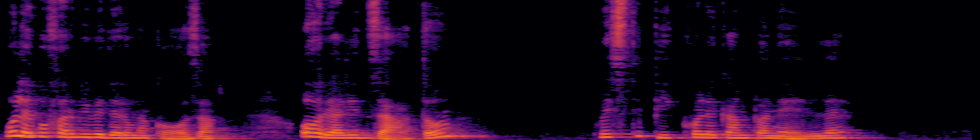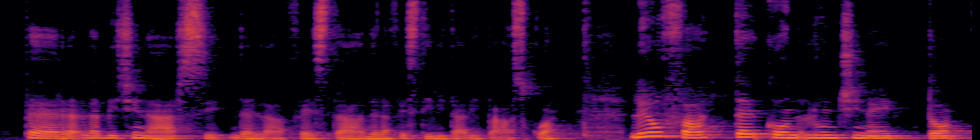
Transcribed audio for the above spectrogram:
volevo farvi vedere una cosa. Ho realizzato queste piccole campanelle per l'avvicinarsi della festa, della festività di Pasqua. Le ho fatte con l'uncinetto.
